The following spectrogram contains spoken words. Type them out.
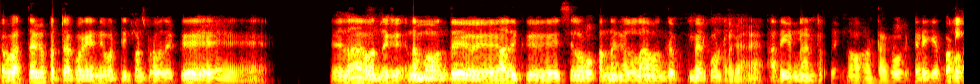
வர்த்தக பற்றாக்குறையை நிவர்த்தி பண்ணுறதுக்கு இதுதான் வந்து நம்ம வந்து அதுக்கு சில ஒப்பந்தங்கள்லாம் வந்து மேற்கொண்டிருக்காங்க. அது என்னன்றது இன்னும் தகவல் கிடைக்கப்படல.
